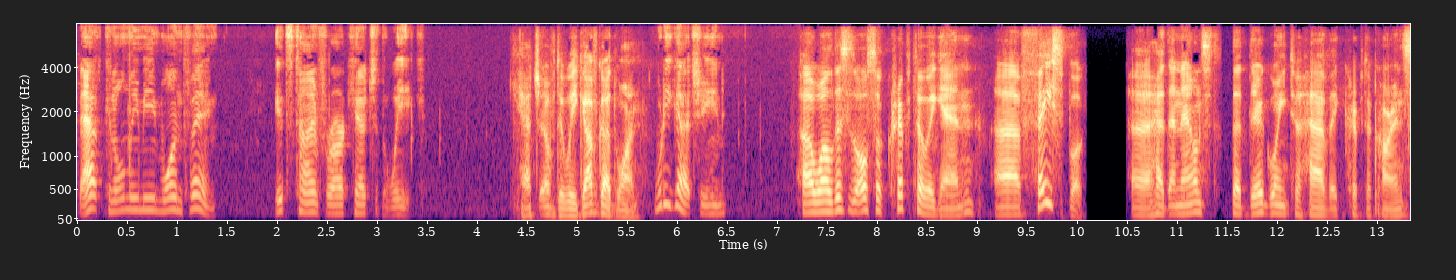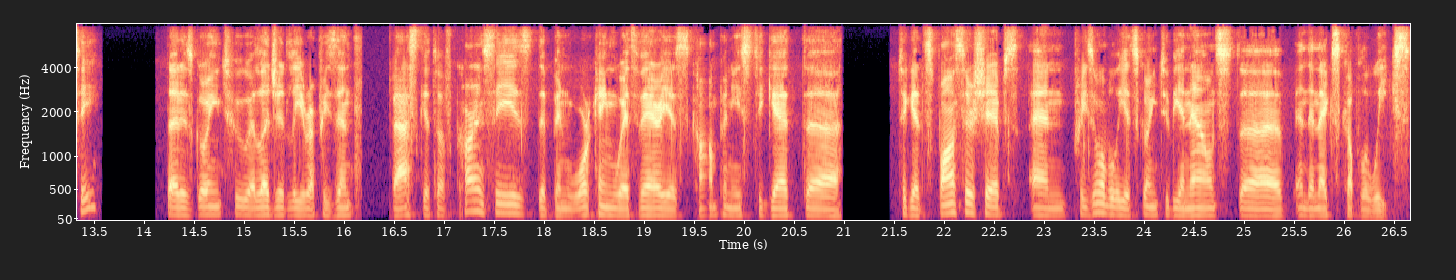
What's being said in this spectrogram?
That can only mean one thing. It's time for our catch of the week. Catch of the week. I've got one. What do you got, Sheen? Uh, well, this is also crypto again. Uh, Facebook uh, had announced that they're going to have a cryptocurrency that is going to allegedly represent a basket of currencies. They've been working with various companies to get uh, to get sponsorships, and presumably it's going to be announced uh, in the next couple of weeks.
